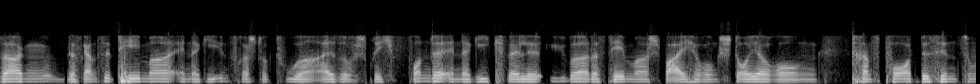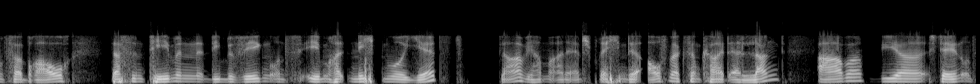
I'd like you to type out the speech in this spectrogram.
sagen. Das ganze Thema Energieinfrastruktur, also sprich von der Energiequelle über das Thema Speicherung, Steuerung, Transport bis hin zum Verbrauch, das sind Themen, die bewegen uns eben halt nicht nur jetzt. Klar, wir haben eine entsprechende Aufmerksamkeit erlangt. Aber wir stellen uns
